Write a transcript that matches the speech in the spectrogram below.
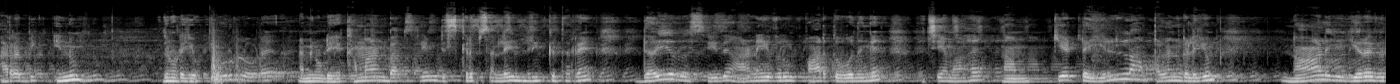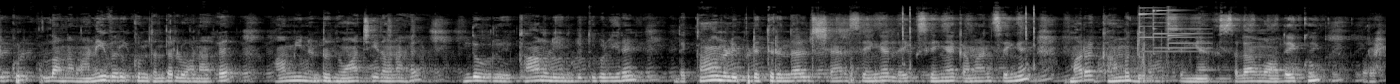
அரபிக் இன்னும் இதனுடைய பொருளோட நம்மளுடைய கமெண்ட் பாக்ஸ்லையும் டிஸ்கிரிப்ஷன்லையும் லிங்க் தர்றேன். தயவு செய்து அனைவரும் பார்த்து ஓதுங்க. நிச்சயமாக நாம் கேட்ட எல்லா பலன்களையும் நாளைய இரவிற்குள் அல்லாஹ் நம் அனைவருக்கும் தந்தருவானாக ஆமீன் என்று துவா செய்தவனாக. இந்த ஒரு காணொலியை முடித்துக் கொள்கிறேன் இந்த காணொலி பிடித்திருந்தால் ஷேர் செய்யுங்க லைக் செய்யுங்க கமெண்ட் செய்யுங்க. மறக்காம துவா செய்யுங்க. அஸ்லாம் வலைக்கும் வரஹ்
